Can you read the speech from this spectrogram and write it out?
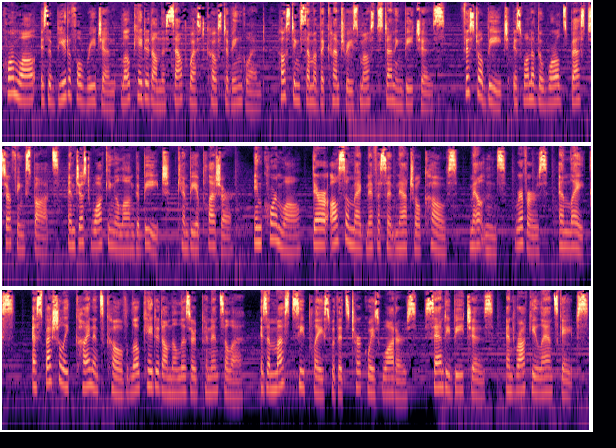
Cornwall is a beautiful region located on the southwest coast of England, hosting some of the country's most stunning beaches. Fistral Beach is one of the world's best surfing spots, and just walking along the beach can be a pleasure. In Cornwall, there are also magnificent natural coves, mountains, rivers, and lakes. Especially Kynance Cove, located on the Lizard Peninsula, is a must see place with its turquoise waters, sandy beaches, and rocky landscapes.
